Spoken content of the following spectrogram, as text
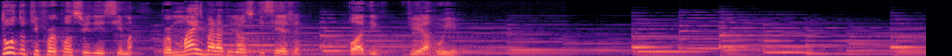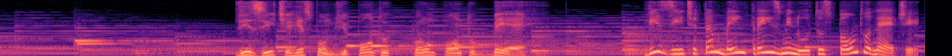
tudo que for construído em cima, por mais maravilhoso que seja, pode vir a ruir. Visite respondi.com.br. Visite também 3minutos.net.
